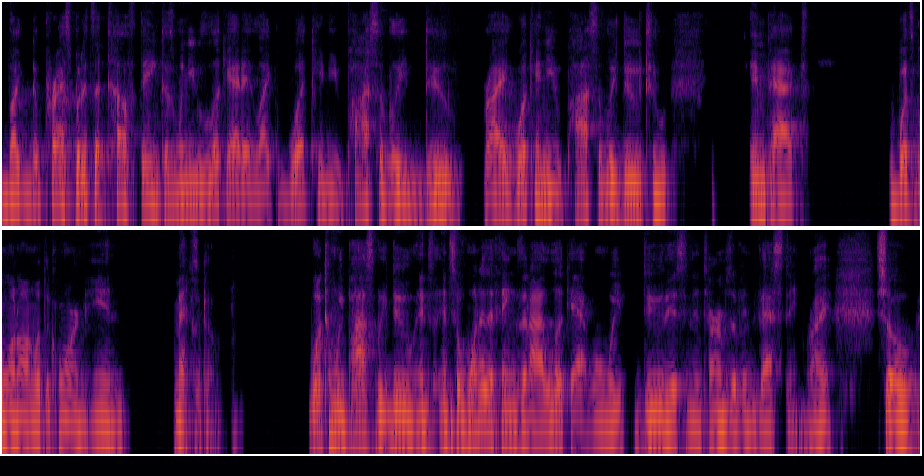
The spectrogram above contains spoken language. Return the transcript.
like depressed, but it's a tough thing because when you look at it, like what can you possibly do? Right? What can you possibly do to impact what's going on with the corn in Mexico? what can we possibly do? And, and so one of the things that I look at when we do this and in terms of investing, right? So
